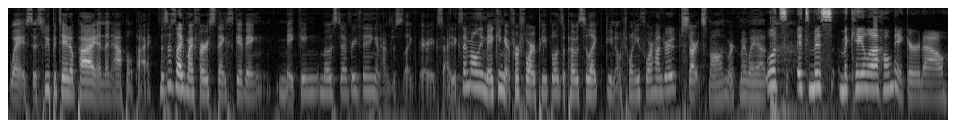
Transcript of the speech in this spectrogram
way. So sweet potato pie and then apple pie. This is like my first Thanksgiving making most everything, and I'm just like very excited because I'm only making it for four people as opposed to like you know 2,400. Start small and work my way up. Well, it's it's Miss Michaela Homemaker now.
